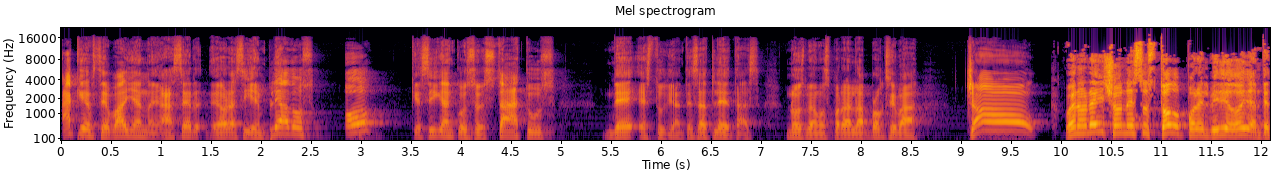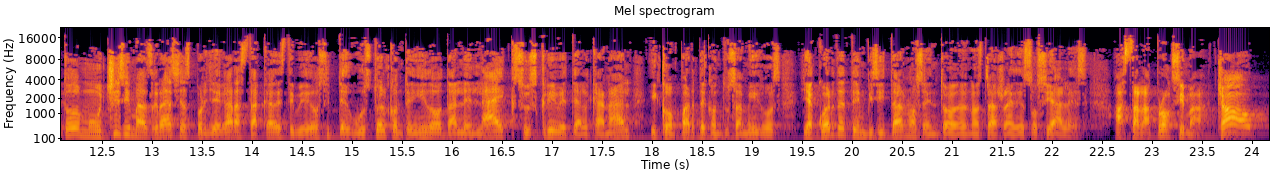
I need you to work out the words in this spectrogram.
a que se vayan a hacer ahora sí empleados o que sigan con su estatus de estudiantes atletas. Nos vemos para la próxima. ¡Chao! Bueno, Nation, eso es todo por el video de hoy. Ante todo, muchísimas gracias por llegar hasta acá de este video. Si te gustó el contenido, dale like, suscríbete al canal y comparte con tus amigos. Y acuérdate en visitarnos en todas nuestras redes sociales. Hasta la próxima. ¡Chao!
